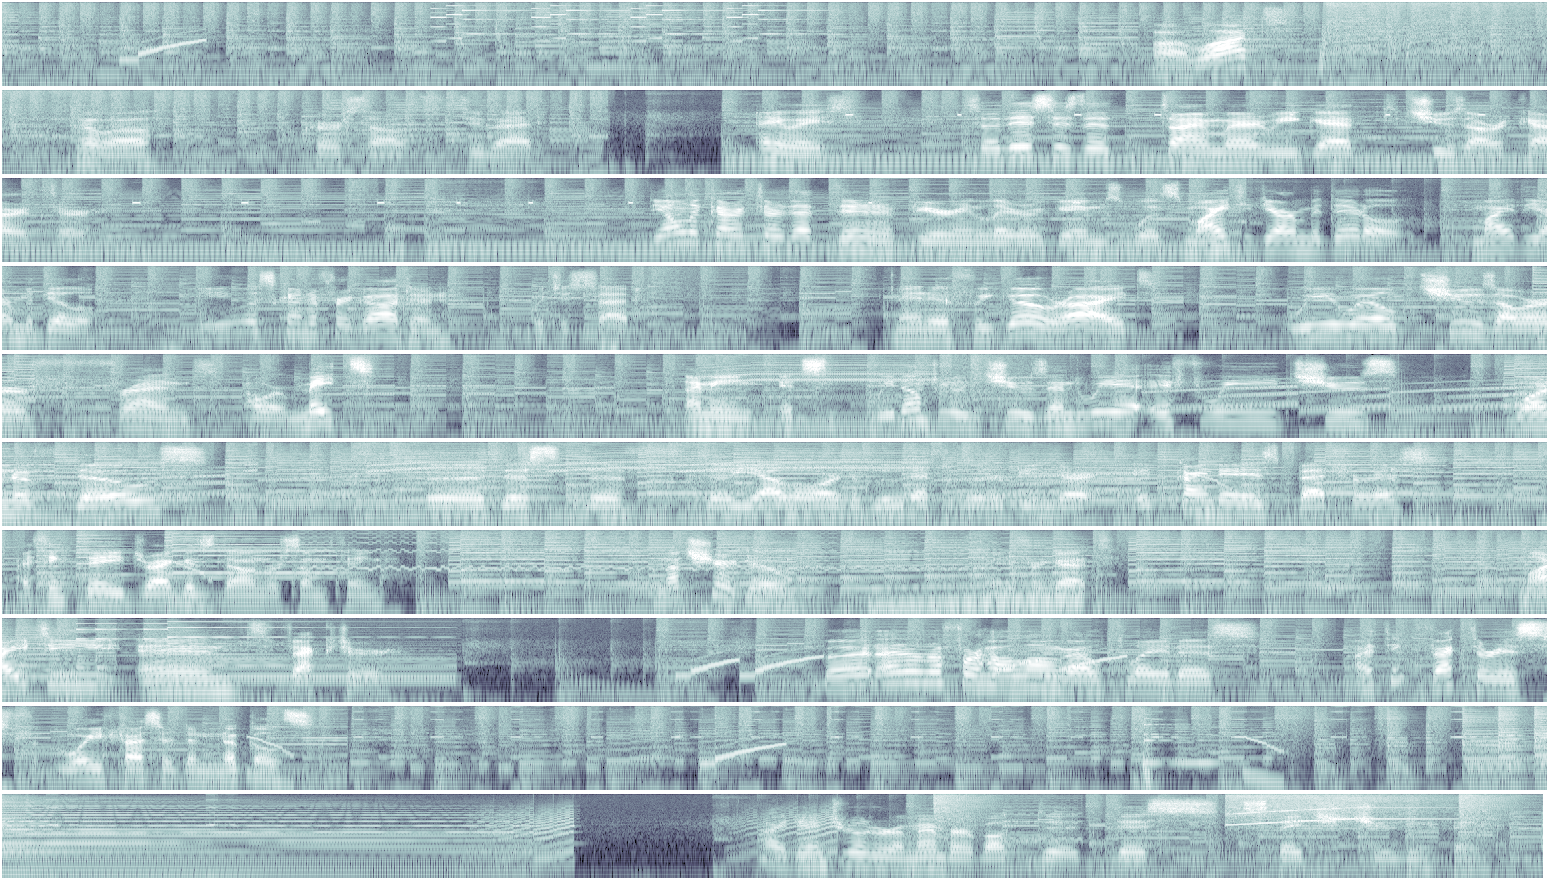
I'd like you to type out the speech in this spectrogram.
Oh, what? Oh well. Curse out. Too bad. Anyways, so this is the time where we get to choose our character. The only character that didn't appear in later games was Mighty the Armadillo. Mighty Armadillo. He was kind of forgotten which is sad. And if we go right, we will choose our friend, our mate. I mean, it's we don't really choose, and we if we choose one of those, uh, this the the yellow or the blue that would be in there, it kinda is bad for us. I think they drag us down or something. I'm not sure though. I forget. Mighty and Vector. But I don't know for how long I'll play this. I think Vector is way faster than Knuckles. I didn't really remember about the, this stage choosing thing.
